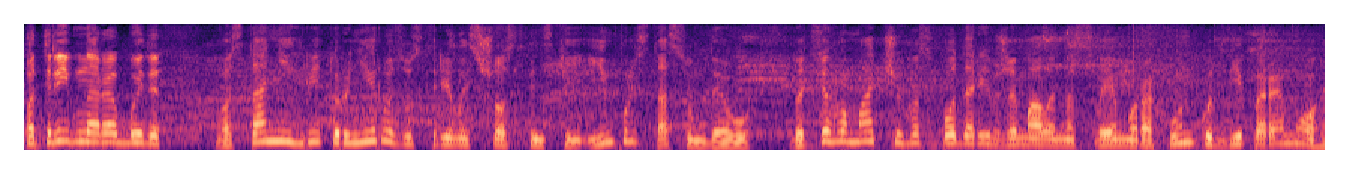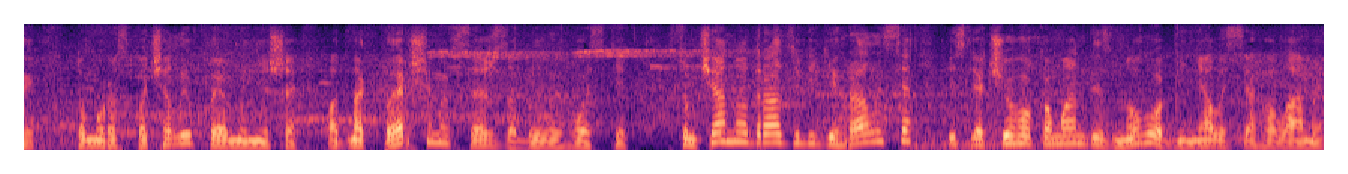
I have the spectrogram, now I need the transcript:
потрібно робити. В останній грі турніру зустрілись Шосткинський імпульс та Сумдеу. До цього матчу господарі вже мали на своєму рахунку дві перемоги, тому розпочали впевненіше. Однак першими все ж забили гості. Сумчани одразу відігралися, після чого команди знову обмінялися голами.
